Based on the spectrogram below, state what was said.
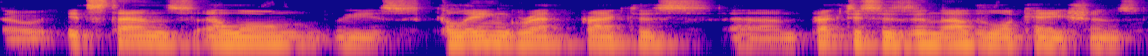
So it stands along with Kaliningrad practice and practices in other locations,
